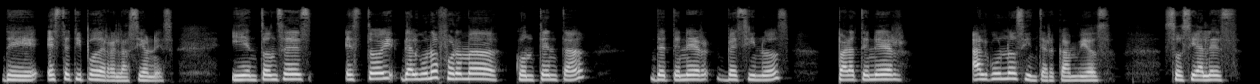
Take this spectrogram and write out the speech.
de este tipo de relaciones. Y entonces estoy de alguna forma contenta de tener vecinos para tener algunos intercambios sociales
